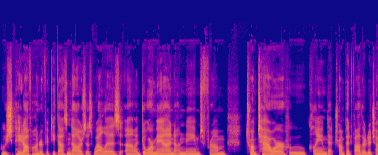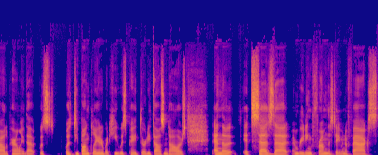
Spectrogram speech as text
who she paid off $150,000, as well as um, a doorman unnamed from Trump Tower, who claimed that Trump had fathered a child. Apparently, that was was debunked later, but he was paid thirty thousand dollars. And the it says that I'm reading from the statement of facts.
